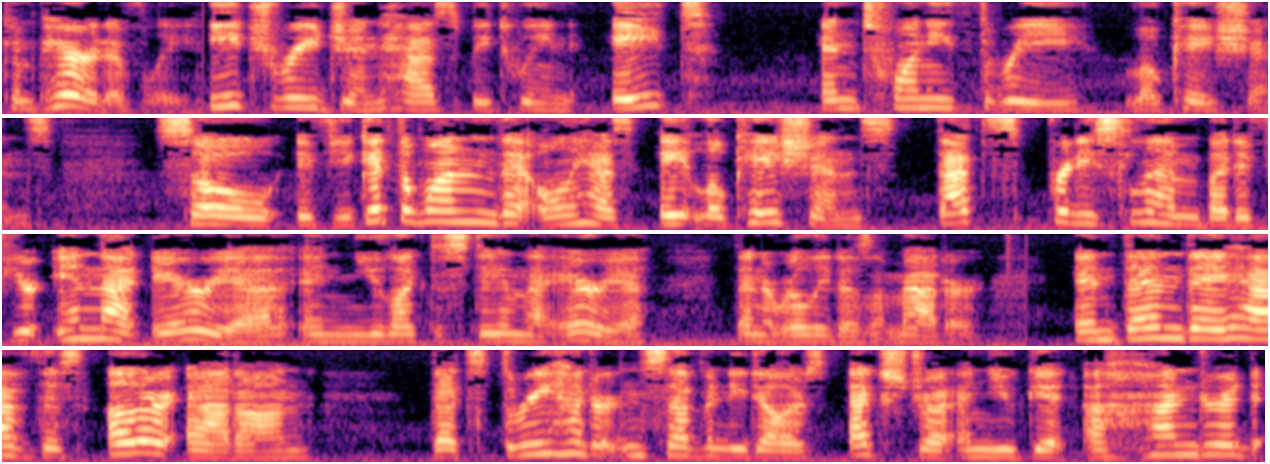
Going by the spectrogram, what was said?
comparatively. Each region has between 8 and 23 locations. So if you get the one that only has eight locations, that's pretty slim. But if you're in that area and you like to stay in that area, then it really doesn't matter. And then they have this other add-on that's $370 extra and you get 100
